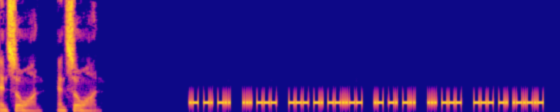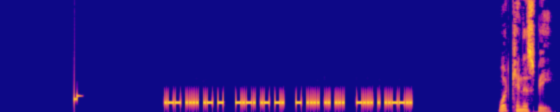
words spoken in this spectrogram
And so on, and so on. What can this be?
